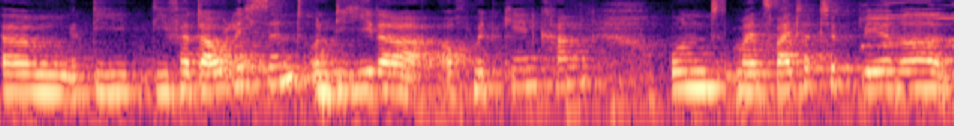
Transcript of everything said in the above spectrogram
ähm, die, die verdaulich sind und die jeder auch mitgehen kann. Und mein zweiter Tipp wäre,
